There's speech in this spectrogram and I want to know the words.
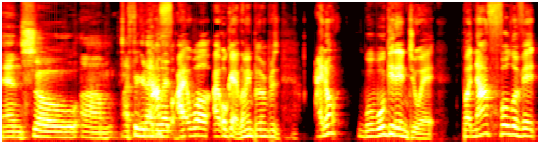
And so um, I figured I'd let. f- I, well, I, okay. Let me, let me. I don't. Well, we'll get into it, but not full of it.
